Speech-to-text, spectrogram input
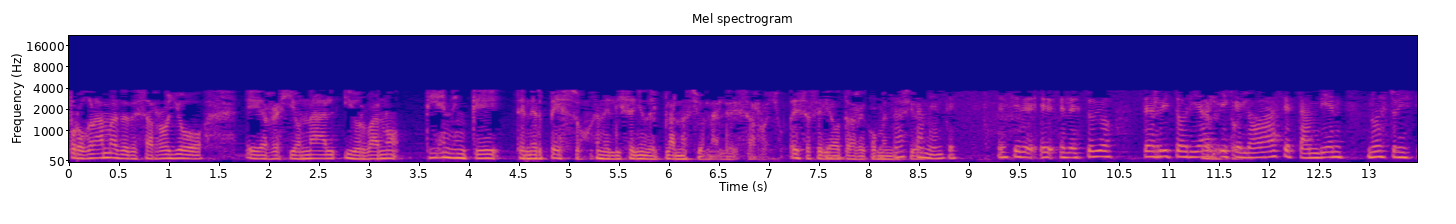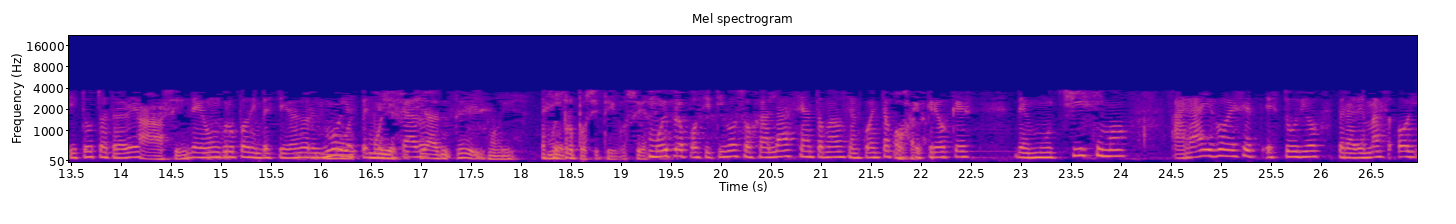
programas de desarrollo eh, regional y urbano tienen que tener peso en el diseño del Plan Nacional de Desarrollo. Esa sería otra recomendación. Exactamente. Es decir, e, el, estudio territorial y que lo hace también nuestro instituto a través ah, de un grupo de investigadores muy, especializados. Muy y muy, propositivos. Muy propositivos. Ojalá sean tomados en cuenta porque creo que es de muchísimo arraigo ese estudio, pero además hoy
